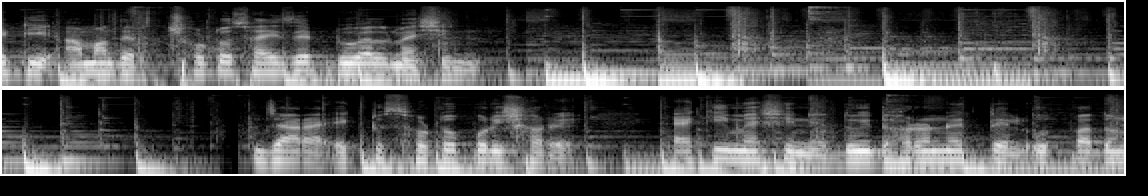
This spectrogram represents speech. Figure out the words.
এটি আমাদের ছোট সাইজের ডুয়েল মেশিন। যারা একটু ছোট পরিসরে একই মেশিনে দুই ধরনের তেল উৎপাদন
